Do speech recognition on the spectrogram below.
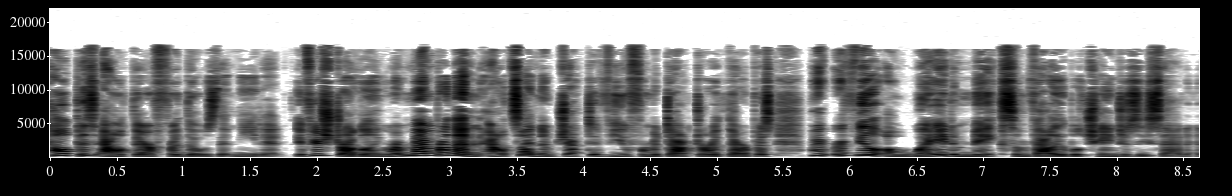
help is out there for those that need it. If you're struggling, remember that an outside and objective view from a doctor or therapist might reveal a way to make some valuable changes, he said.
